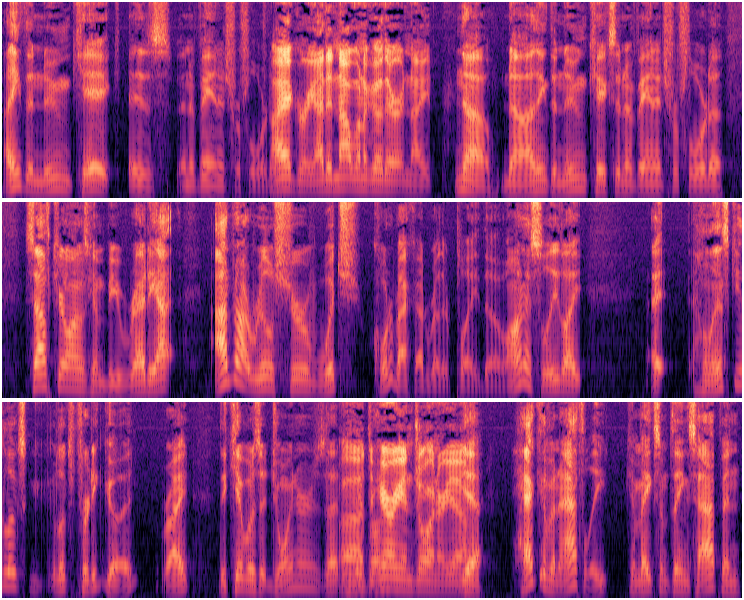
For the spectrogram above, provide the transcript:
I think the noon kick is an advantage for Florida. I agree. I did not want to go there at night. No, no. I think the noon kick's an advantage for Florida. South Carolina's going to be ready. I I'm not real sure which quarterback I'd rather play though. Honestly, like uh, Hilinski looks looks pretty good, right? The kid was at Joyner. Is that Uh, they brought? Dakereon Joyner, yeah. Yeah, heck of an athlete. Can make some things happen.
